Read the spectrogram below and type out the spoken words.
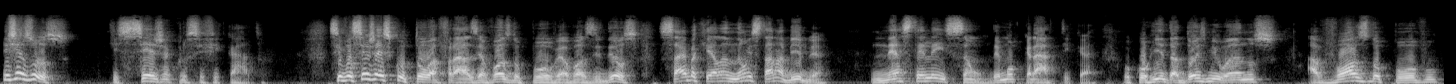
e Jesus? Que seja crucificado. Se você já escutou a frase a voz do povo é a voz de Deus, saiba que ela não está na Bíblia. Nesta eleição democrática, ocorrida há dois mil anos, a voz do povo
